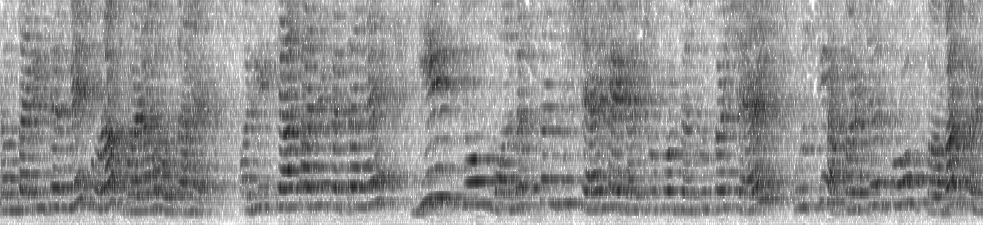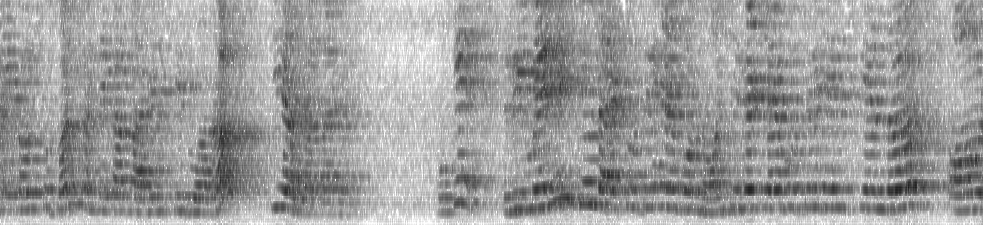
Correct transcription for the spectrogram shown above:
कंपैरिजन में थोड़ा बड़ा होता है और ये क्या कार्य करता है ये जो मॉलस्कन जो शेल है जंतु का शेल उसके अपर्चर को कवर करने का, उसको बंद करने का कार्य इसके द्वारा किया जाता है। ओके रिमेनिंग जो लैग्स होते हैं, वो नॉन चिलेट लैग होते हैं इसके अंदर और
